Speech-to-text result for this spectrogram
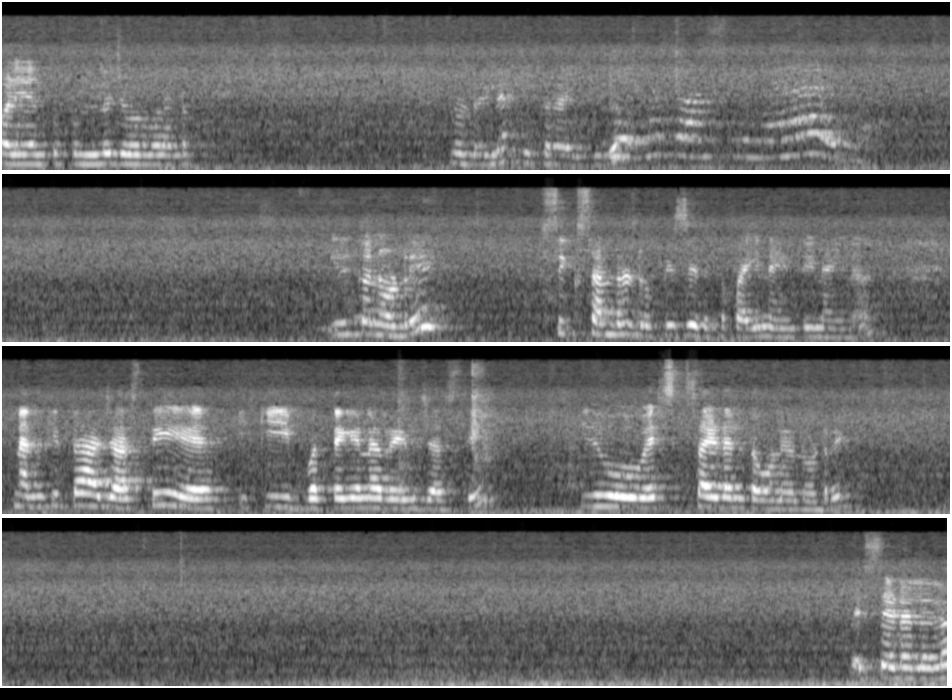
ಮಳೆ ಅಂತೂ ಫುಲ್ಲು ಜೋರು ಬರಕ ನೋಡ್ರಿ ಇಲ್ಲ ಈ ಥರ ಇದ್ದಿದ್ದು ಇದಕ್ಕೆ ನೋಡ್ರಿ ಸಿಕ್ಸ್ ಹಂಡ್ರೆಡ್ ರುಪೀಸ್ ಇದಕ್ಕೆ ಫೈವ್ ನೈಂಟಿ ನೈನ್ ನನಗಿಂತ ಜಾಸ್ತಿ ಇಕ್ಕಿ ಬಟ್ಟೆಗೇನ ರೇಟ್ ಜಾಸ್ತಿ. ಇದು ವೆಸ್ಟ್ ಸೈಡಲ್ಲಿ ತೊಗೊಂಡೇವೆ ನೋಡ್ರಿ. ವೆಸ್ಟ್ ಸೈಡಲ್ಲೆಲ್ಲ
